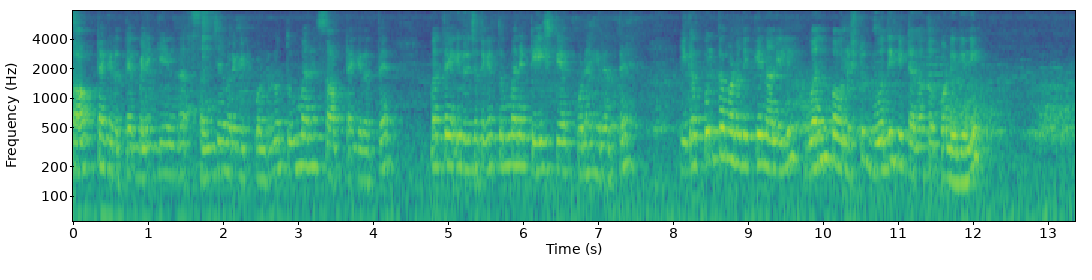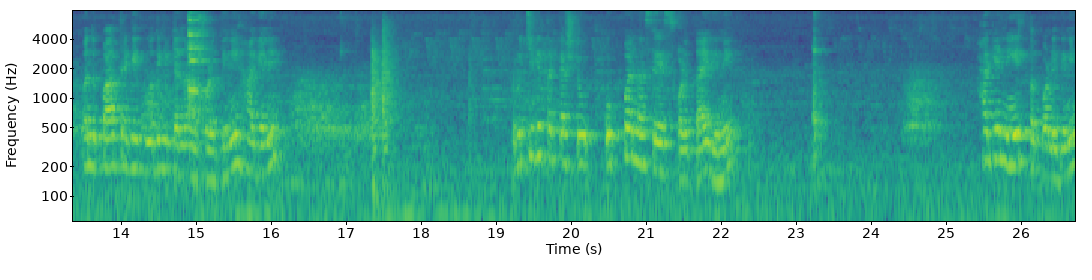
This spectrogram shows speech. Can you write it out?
ಸಾಫ್ಟ್ ಆಗಿರುತ್ತೆ. ಬೆಳಿಗ್ಗೆಯಿಂದ ಸಂಜೆವರೆಗೆ ಇಟ್ಕೊಂಡ್ರು ತುಂಬಾ ಸಾಫ್ಟ್ ಆಗಿರುತ್ತೆ. ಮತ್ತು ಇದ್ರ ಜೊತೆಗೆ ತುಂಬಾ ಟೇಸ್ಟಿಯಾಗಿ ಕೂಡ ಇರುತ್ತೆ. ಈಗ ಪುಲ್ಕ ಮಾಡೋದಕ್ಕೆ ನಾನಿಲ್ಲಿ ಒಂದು ಪೌಲಷ್ಟು ಗೋಧಿ ಹಿಟ್ಟನ್ನು ತಗೊಂಡಿದ್ದೀನಿ ಒಂದು ಪಾತ್ರೆಗೆ ಗೋಧಿ ಹಿಟ್ಟನ್ನು ಹಾಕ್ಕೊಳ್ತೀನಿ ಹಾಗೆಯೇ ರುಚಿಗೆ ತಕ್ಕಷ್ಟು ಉಪ್ಪನ್ನು ಸೇರಿಸ್ಕೊಳ್ತಾ ಇದ್ದೀನಿ. ಹಾಗೆ ನೀರು ತಗೊಂಡಿದ್ದೀನಿ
